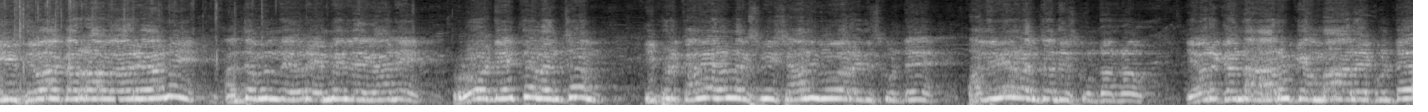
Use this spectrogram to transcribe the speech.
ఈ దివాకర్ రావు గారు కానీ అంతకుముందు ఎవరు ఎమ్మెల్యే కానీ రోడ్ అయితే లంచం ఇప్పుడు కళ్యాణ లక్ష్మి శాలిని గారు తీసుకుంటే పదివేలు లంచం తీసుకుంటారు ఎవరికన్నా ఆరోగ్యం బాగాలేకుంటే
